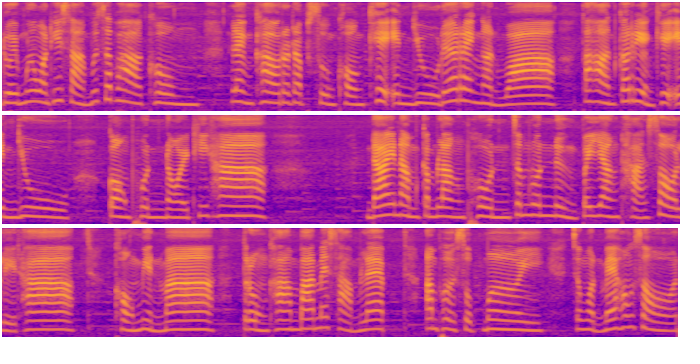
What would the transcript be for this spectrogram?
โดยเมื่อวันที่ 3 พฤษภาคม แหล่งข่าวระดับสูงของ KNU ได้รายงานว่า ทหารกะเหรี่ยง KNU กองพลน้อยที่ 5ได้นำกำลังพลจำนวนหนึ่งไปยังฐานซอเลทา ของเมียนมา ตรงข้ามบ้านแม่สามแลบอำเภอศพเมย จังหวัดแม่ฮ่องสอน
